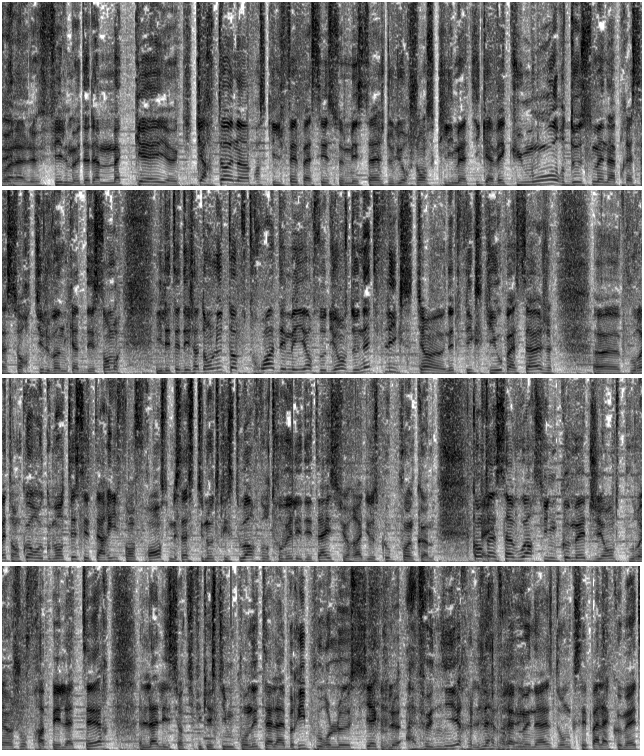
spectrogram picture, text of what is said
Voilà le film d'Adam McKay euh, qui cartonne hein, parce qu'il fait passer ce message de l'urgence climatique avec humour. Deux semaines après sa sortie le 24 décembre, il était déjà dans le top 3 des meilleures audiences de Netflix. Tiens, euh, Netflix qui au passage euh, pourrait encore augmenter ses tarifs en France, mais ça c'est une autre histoire. Vous retrouvez les détails sur radioscoop.com. Quant à savoir si une comète géante pourrait un jour frapper la Terre, là les scientifiques estiment qu'on est à l'abri pour le siècle à venir. La vraie Ouais. menace donc c'est pas la comète,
